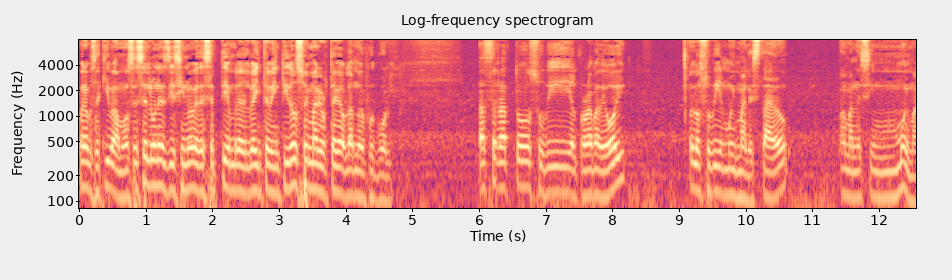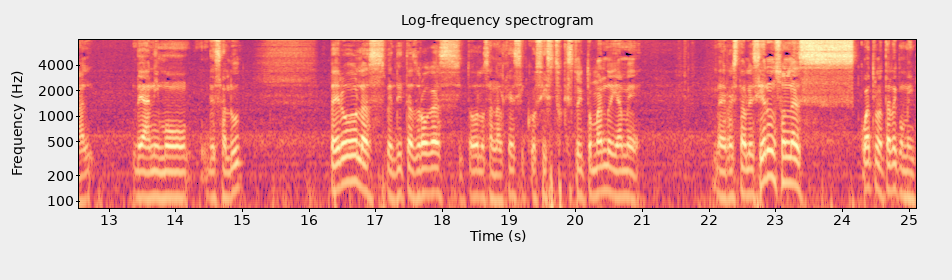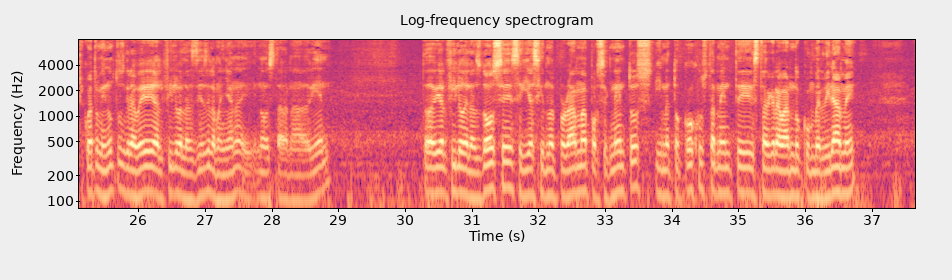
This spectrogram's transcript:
Bueno, pues aquí vamos. Es el lunes 19 de septiembre del 2022. Soy Mario Ortega hablando de fútbol. Hace rato subí el programa de hoy. Lo subí en muy mal estado. Amanecí muy mal, de ánimo, de salud. Pero las benditas drogas y todos los analgésicos y esto que estoy tomando ya me, me restablecieron. Son las 4 de la tarde con 24 minutos. Grabé al filo de las 10 de la mañana y no estaba nada bien todavía al filo de las 12, seguía haciendo el programa por segmentos y me tocó justamente estar grabando con Verdirame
